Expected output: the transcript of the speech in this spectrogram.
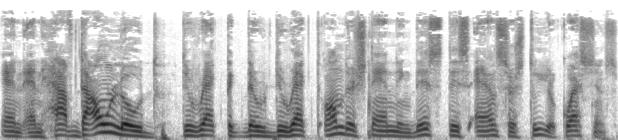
and and have download direct the, direct understanding this this answers to your questions.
